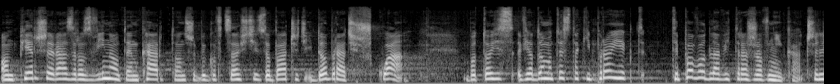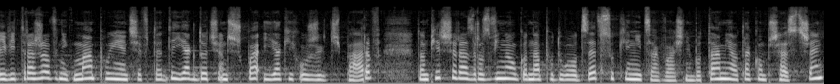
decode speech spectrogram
On pierwszy raz rozwinął ten karton, żeby go w całości zobaczyć i dobrać szkła bo to jest, wiadomo, to jest taki projekt typowo dla witrażownika, czyli witrażownik ma pojęcie wtedy, jak dociąć szkła i jakich użyć barw. To on pierwszy raz rozwinął go na podłodze w sukienicach właśnie, bo tam miał taką przestrzeń,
